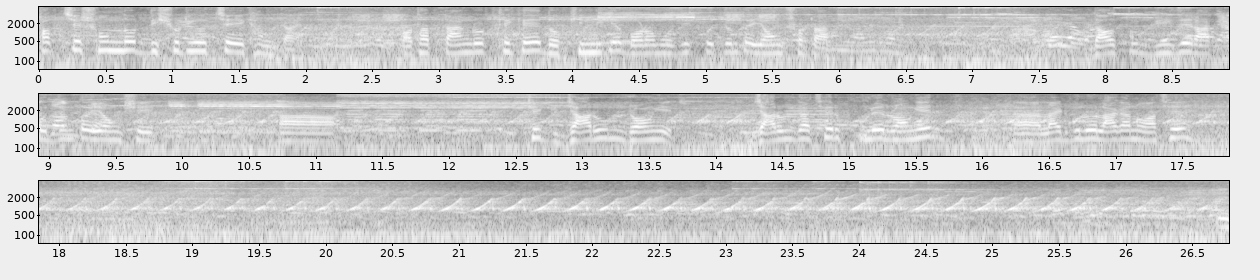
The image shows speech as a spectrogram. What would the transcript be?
সবচেয়ে সুন্দর দৃশ্যটি হচ্ছে এখানকার। অর্থাৎ টাং রোড থেকে দক্ষিণ দিকে বড় মসজিদ পর্যন্ত এই অংশটা। দাউদপুর ব্রিজের আগ পর্যন্ত এই অংশে। ঠিক জারুল রঙের, জারুল গাছের ফুলের রঙের লাইটগুলো লাগানো আছে। এই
